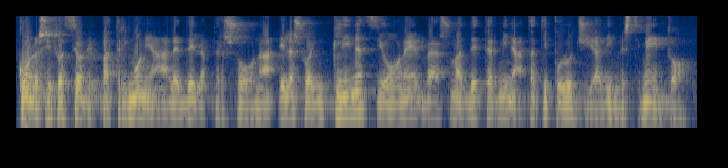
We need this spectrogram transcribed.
con la situazione patrimoniale della persona e la sua inclinazione verso una determinata tipologia di investimento.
